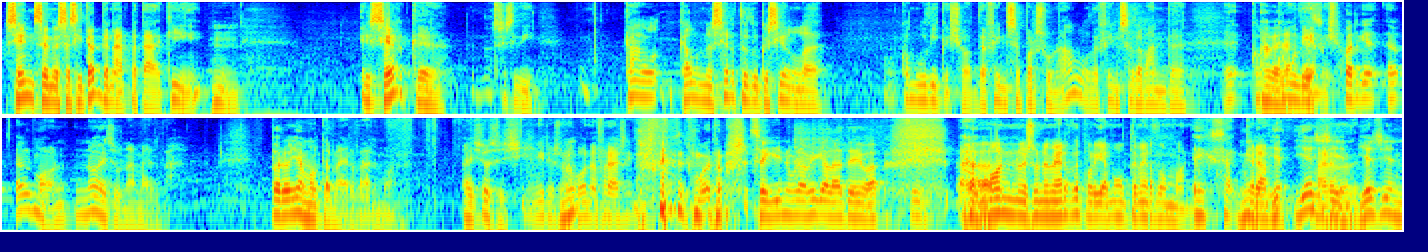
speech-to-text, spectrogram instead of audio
sense necessitat d'anar a petar aquí, Mm. És cert que, no sé si dir, cal, cal una certa educació en la, com ho dic això, defensa personal o defensa davant de... Eh, Com- a veure, com ho diem, és això? Perquè el, món no és una merda, però hi ha molta merda al món. Això és així. Mira, és una Mm? bona frase. bueno, seguint una mica la teva. El món no és una merda, però hi ha molta merda al món. Exacte. Mira, Caram, hi, ha, hi, ha gent, hi, ha gent,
